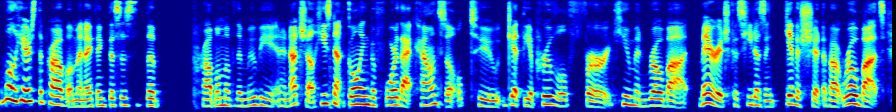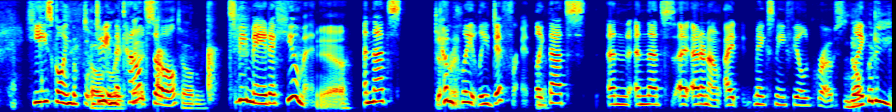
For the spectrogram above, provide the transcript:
Well, here's the problem, and I think this is the problem of the movie in a nutshell. He's not going before that council to get the approval for human robot marriage because he doesn't give a shit about robots. He's going before doing the council Totally. to be made a human. yeah. And that's Different. completely different. Like that's and and that's I, I don't know. I, it makes me feel gross. Like, Nobody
